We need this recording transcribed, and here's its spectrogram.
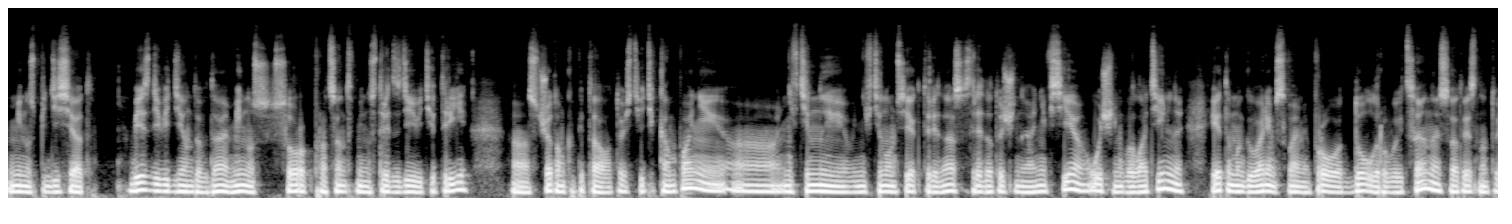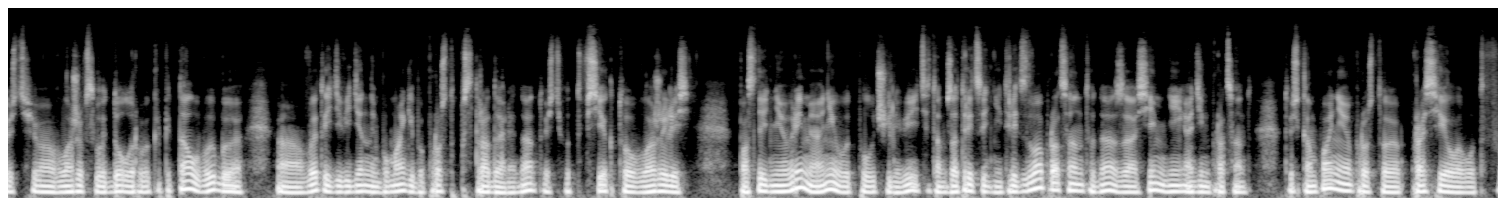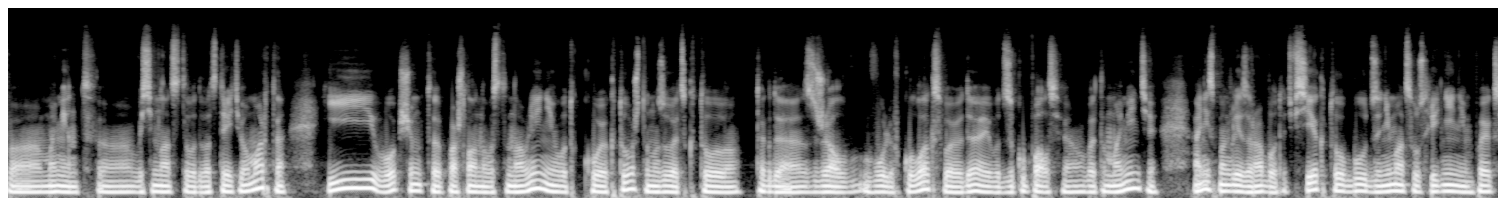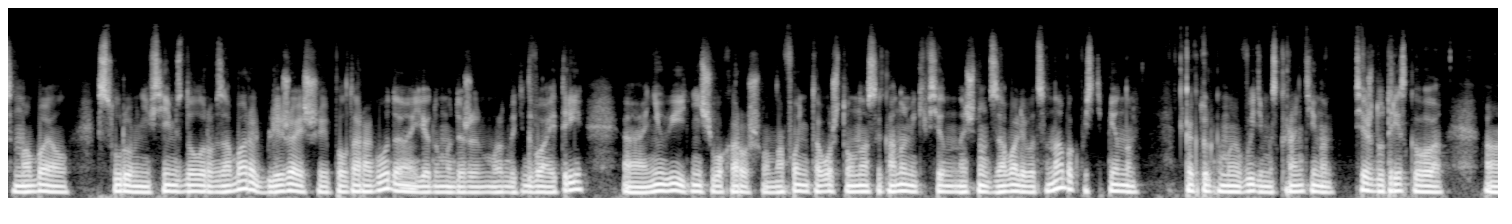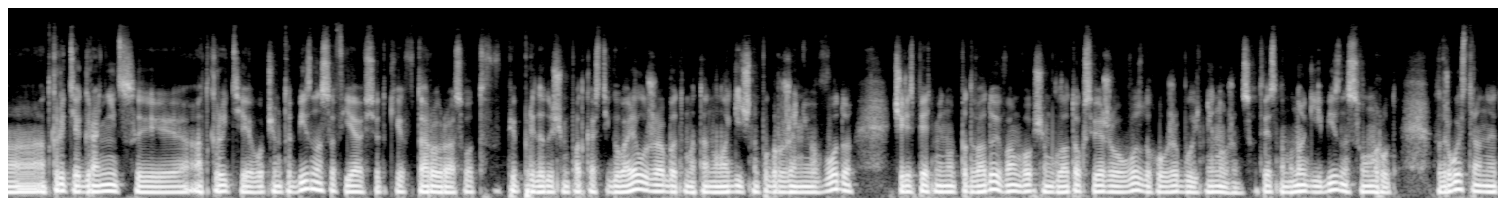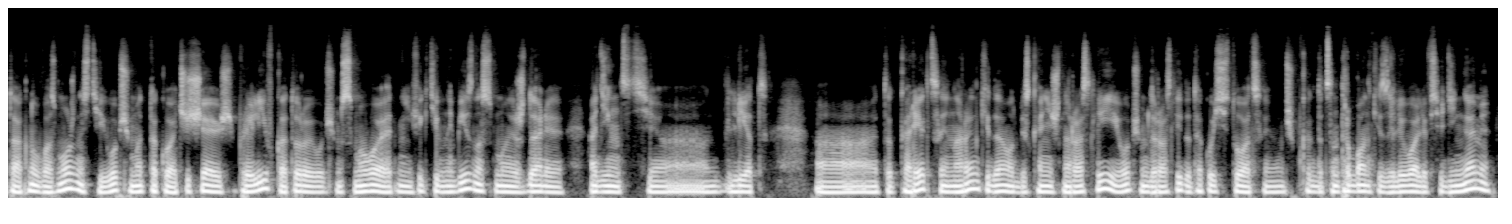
минус 50 без дивидендов, да, минус 40%, минус 39,3% а, с учетом капитала. То есть эти компании а, нефтяные, в нефтяном секторе да, сосредоточены, они все очень волатильны. И это мы говорим с вами про долларовые цены, соответственно, то есть а, вложив свой долларовый капитал, вы бы в этой дивидендной бумаге бы просто пострадали. Да? То есть вот все, кто вложились последнее время они вот получили, видите, там за 30 дней 32%, да, за 7 дней 1%. То есть компания просто просела вот в момент 18-23 э, марта и, в общем-то, пошла на восстановление. Вот кое-кто, что называется, кто тогда сжал волю в кулак свою, да, и вот закупался в этом моменте, они смогли заработать. Все, кто будут заниматься усреднением по ExxonMobil с уровней в 70 долларов за баррель, ближайшие полтора года, я думаю, даже, может быть, 2 и 3, э, не увидеть ничего хорошего. На фоне того, что у нас экономики все начнут заваливаться на бок постепенно, как только мы выйдем из карантина, все ждут резкого э, открытия границы, открытия, в общем-то, бизнесов. Я все-таки второй раз вот в предыдущем подкасте говорил уже об этом. Это аналогично погружению в воду. Через 5 минут под водой вам, в общем, глоток свежего воздуха уже будет не нужен. Соответственно, многие бизнесы умрут. С другой стороны, это окно возможностей. И, в общем, это такой очищающий прилив, который, в общем, смывает неэффективный бизнес. Мы ждали 11 э, лет а, это коррекции на рынке, да, вот бесконечно росли и, в общем, доросли до такой ситуации. В общем, когда центробанки заливали все деньгами,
